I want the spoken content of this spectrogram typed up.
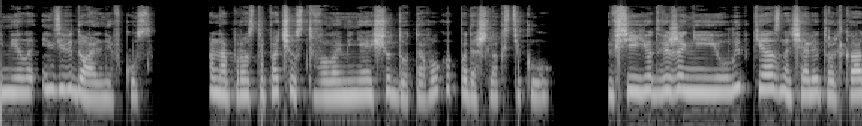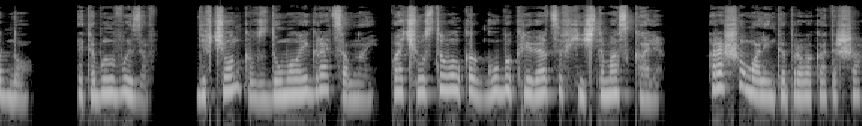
имело индивидуальный вкус. Она просто почувствовала меня еще до того, как подошла к стеклу. И все ее движения и улыбки означали только одно. Это был вызов. Девчонка вздумала играть со мной. Почувствовал, как губы кривятся в хищном оскале. Хорошо, маленькая провокаторша.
